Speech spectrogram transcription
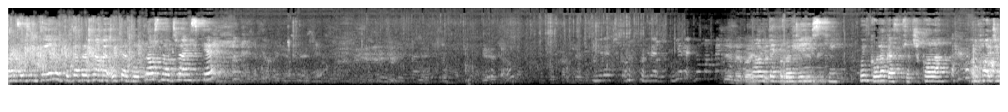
Bardzo dziękujemy. Zapraszamy UTW Krosno Odrzańskie. Dziękujemy Wojtek Brodziński, mój kolega z przedszkola. On chodził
